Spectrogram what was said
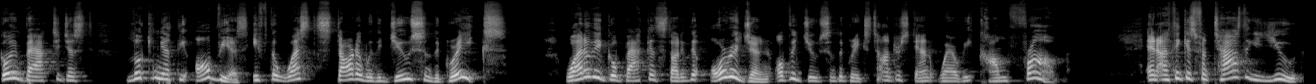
going back to just looking at the obvious. If the West started with the Jews and the Greeks, why don't we go back and study the origin of the Jews and the Greeks to understand where we come from? And I think it's fantastic you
